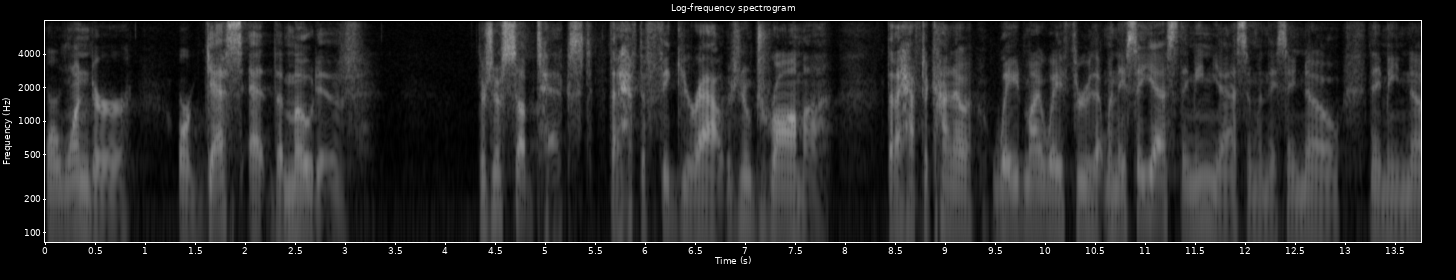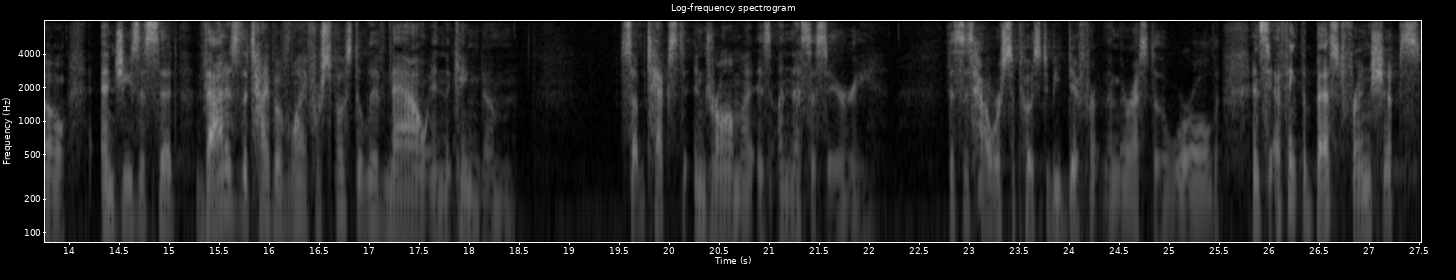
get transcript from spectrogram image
or wonder or guess at the motive. There's no subtext that I have to figure out. There's no drama that I have to kind of wade my way through. That when they say yes, they mean yes, and when they say no, they mean no. And Jesus said, that is the type of life we're supposed to live now in the kingdom. Subtext and drama is unnecessary. This is how we're supposed to be different than the rest of the world. And see, I think the best friendships,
